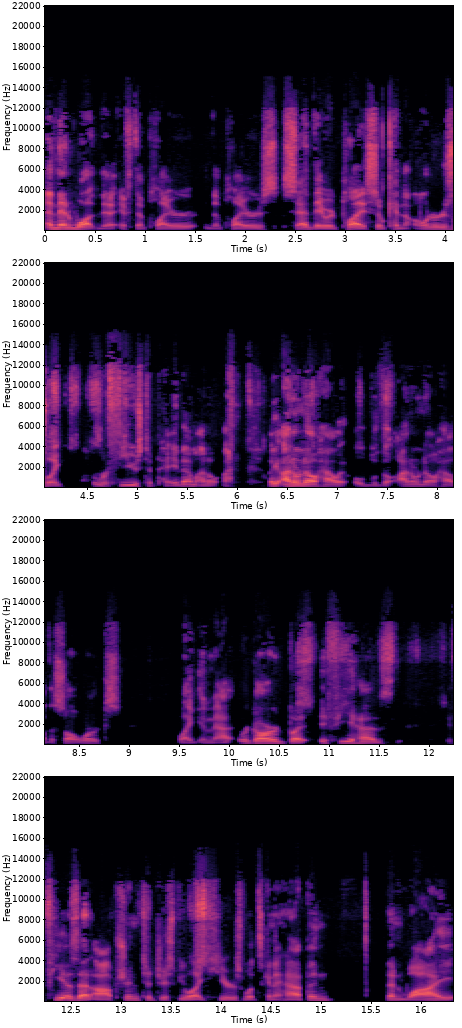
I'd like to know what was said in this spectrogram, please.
And then what? The, if the player the players said they would play, so can the owners like refuse to pay them? I don't like I don't know how it I don't know how this all works like in that regard, but if he has if he has that option to just be like, here's what's going to happen, then why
